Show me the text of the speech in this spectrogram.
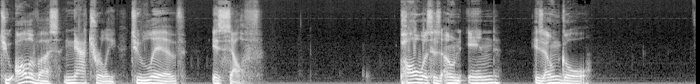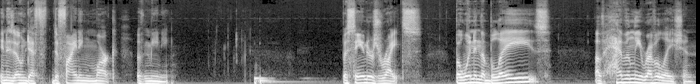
To all of us, naturally, to live is self. Paul was his own end, his own goal, and his own def- defining mark of meaning. But Sanders writes, but when in the blaze of heavenly revelation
